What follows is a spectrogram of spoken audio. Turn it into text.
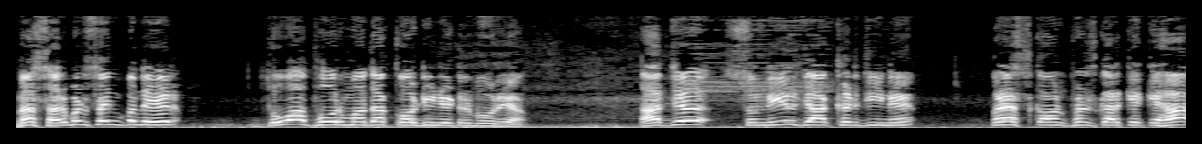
ਮੈਂ ਸਰਵਣ ਸਿੰਘ ਪੰਧੇਰ ਦੋਆ ਫੋਰਮਾਂ ਦਾ ਕੋਆਰਡੀਨੇਟਰ ਬੋਲ ਰਿਹਾ। ਅੱਜ ਸੁਨੀਲ ਜਾਖੜ ਜੀ ਨੇ ਪ੍ਰੈਸ ਕਾਨਫਰੰਸ ਕਰਕੇ ਕਿਹਾ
